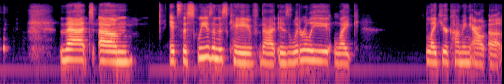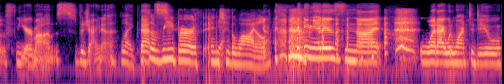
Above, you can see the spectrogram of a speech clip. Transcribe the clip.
that um, it's the squeeze in this cave that is literally like like you're coming out of your mom's vagina like that's It's a rebirth into the wild. it is not what I would want to do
